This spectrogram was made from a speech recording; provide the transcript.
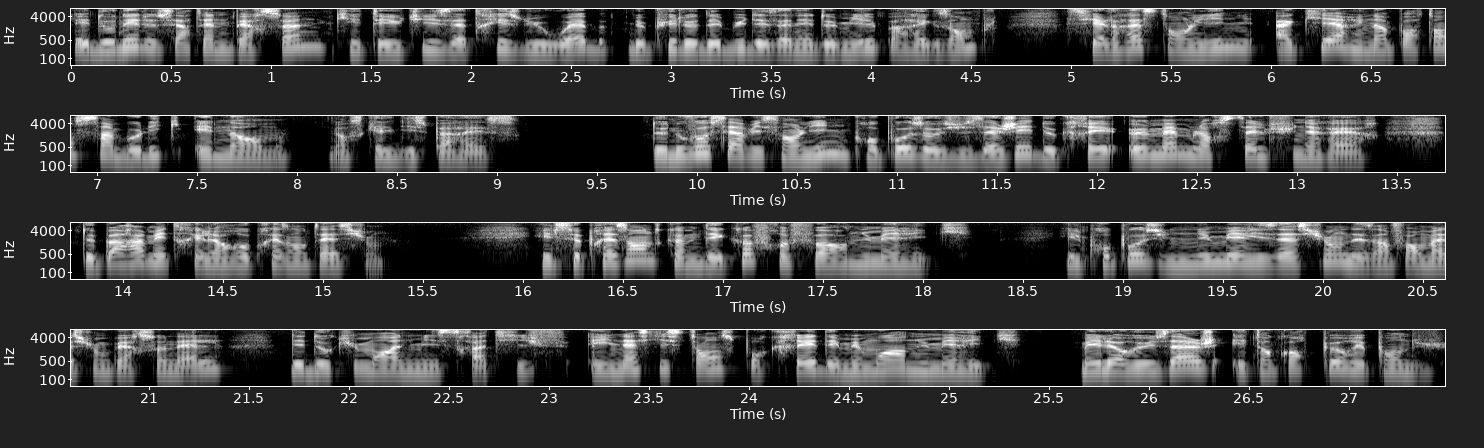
Les données de certaines personnes, qui étaient utilisatrices du web depuis le début des années 2000 par exemple, si elles restent en ligne, acquièrent une importance symbolique énorme lorsqu'elles disparaissent. De nouveaux services en ligne proposent aux usagers de créer eux-mêmes leur stèle funéraire, de paramétrer leur représentation. Ils se présentent comme des coffres-forts numériques. Ils proposent une numérisation des informations personnelles, des documents administratifs et une assistance pour créer des mémoires numériques. Mais leur usage est encore peu répandu.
